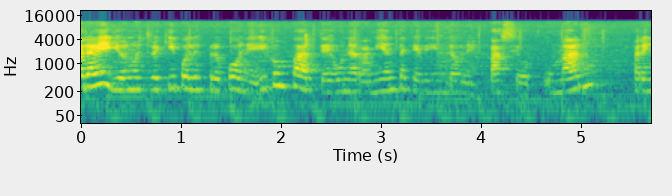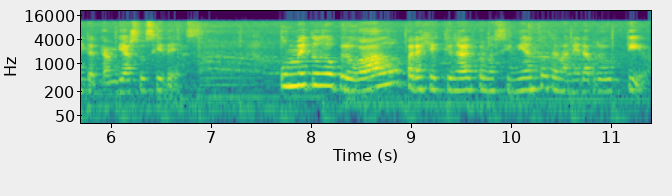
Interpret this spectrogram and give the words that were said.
Para ello, nuestro equipo les propone y comparte una herramienta que brinda un espacio humano para intercambiar sus ideas. Un método probado para gestionar conocimientos de manera productiva,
